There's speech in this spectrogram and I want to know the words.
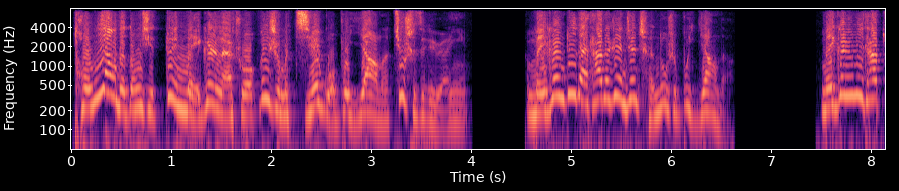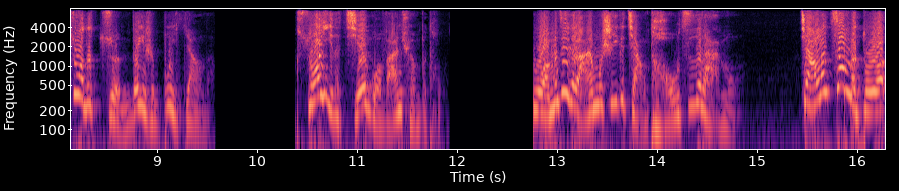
同样的东西，对每个人来说，为什么结果不一样呢？就是这个原因。每个人对待他的认真程度是不一样的，每个人为他做的准备是不一样的，所以的结果完全不同。我们这个栏目是一个讲投资的栏目，讲了这么多，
